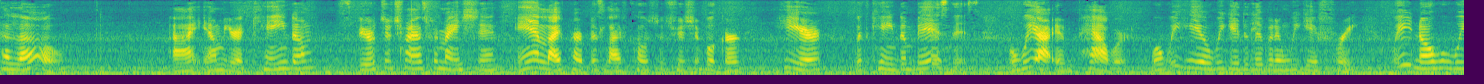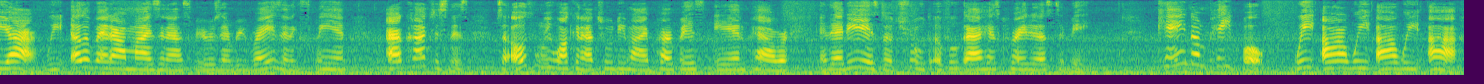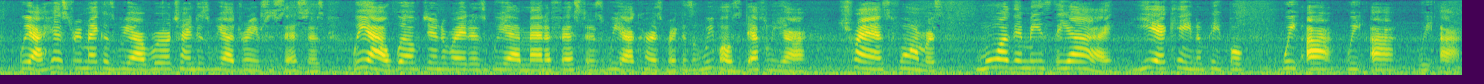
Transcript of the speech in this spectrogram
Hello. I am your Kingdom Spiritual Transformation and Life Purpose Life Coach Latricia Booker here with Kingdom Business. Where we are empowered. When we heal, we get delivered and we get free. We know who we are. We elevate our minds and our spirits and we raise and expand our consciousness to ultimately walk in our true divine purpose and power. And that is the truth of who God has created us to be. Kingdom people, we are, we are, we are. We are history makers, we are world changers, we are dream successors. We are wealth generators, we are manifestors, we are curse breakers, and we most definitely are transformers. More than meets the eye. Yeah, kingdom people, we are, we are, we are.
